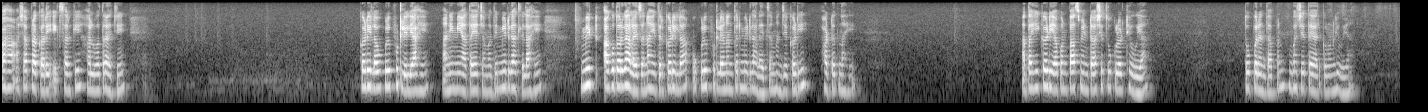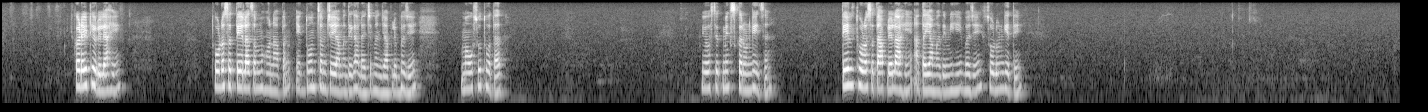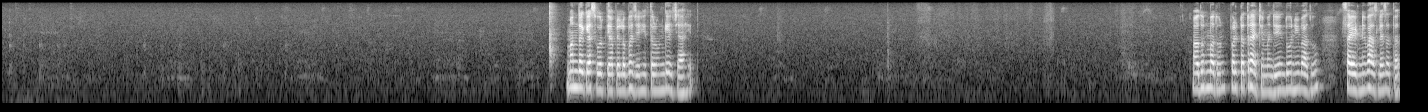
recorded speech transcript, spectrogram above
पहा अशा प्रकारे एकसारखी हलवत राहायची. कढीला उकळी फुटलेली आहे आणि मी आता याच्यामध्ये मीठ घातलेलं आहे. मीठ अगोदर घालायचं नाही तर कढीला उकळी फुटल्यानंतर मीठ घालायचं म्हणजे कढी फाटत नाही. आता ही कढी आपण पाच मिनटं अशीच उकळत ठेवूया. तोपर्यंत आपण भजे तयार करून घेऊया. कढई ठेवलेली आहे. थोडंसं तेलाचं मोहन आपण एक दोन चमचे यामध्ये घालायचे म्हणजे आपले भजे मऊसूत होतात. व्यवस्थित मिक्स करून घ्यायचं. तेल थोडंसं तापलेलं आहे. आता यामध्ये मी हे भजे सोडून घेते. मंद गॅसवरती आपल्याला भजे हे तळून घ्यायचे आहेत. अधूनमधून पलटत राहायचे म्हणजे दोन्ही बाजू साईडने भाजल्या जातात.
